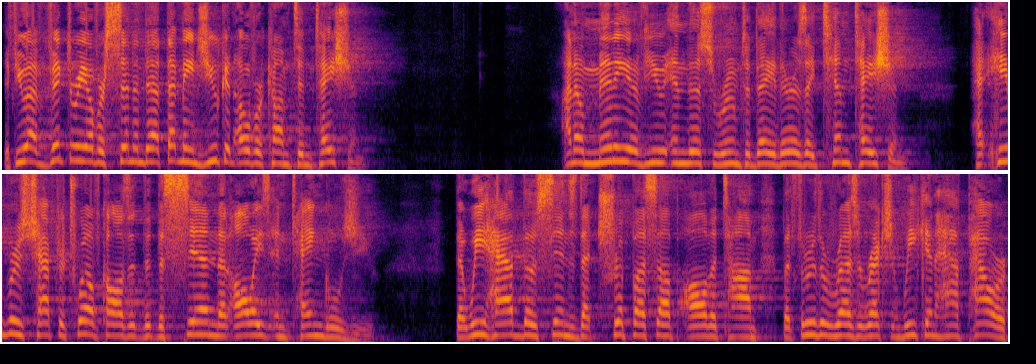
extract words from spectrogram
If you have victory over sin and death, that means you can overcome temptation. I know many of you in this room today, there is a temptation. Hebrews chapter 12 calls it the, the sin that always entangles you. That we have those sins that trip us up all the time, but through the resurrection, we can have power.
